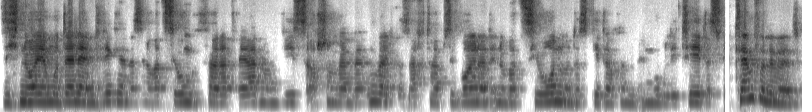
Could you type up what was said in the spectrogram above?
sich neue Modelle entwickeln, dass Innovationen gefördert werden und wie ich es auch schon bei, bei Umwelt gesagt habe, sie wollen halt Innovationen und das geht auch in, in Mobilität. Das Tempolimit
